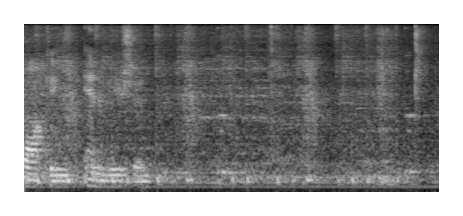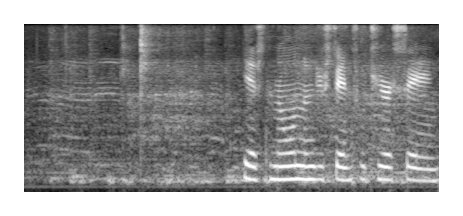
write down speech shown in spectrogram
walking animation Yes, no one understands what you're saying.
